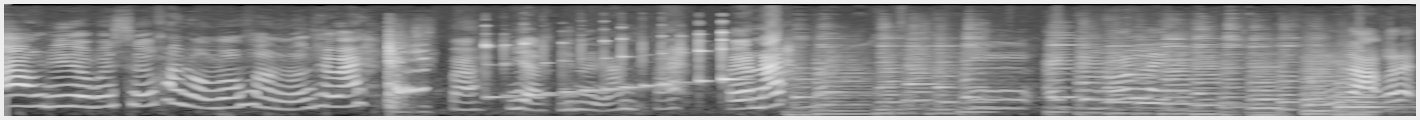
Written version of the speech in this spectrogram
อ้างที่จะไปซื้อขนมบนถนนใช่ไหมไปอยากกินเหมือนกันไปไปกันนะกินไอติมรสอะไรดีนี่ลาก็ได้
